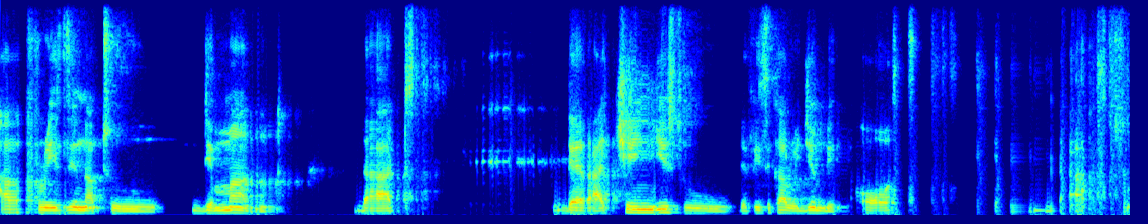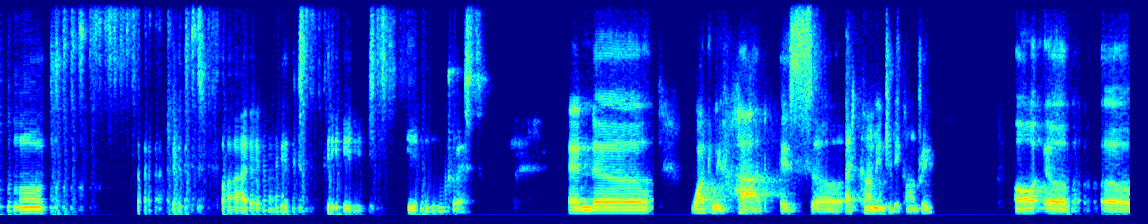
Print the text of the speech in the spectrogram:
have risen up to demand that there are changes to the fiscal regime because it does not satisfy the state's interest. And uh, what we've had is uh, that come into the country or uh, uh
